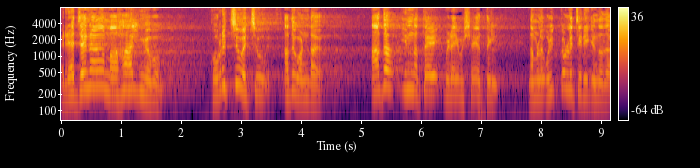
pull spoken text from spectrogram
രചനാ മഹാത്മ്യവും കുറിച്ചു വച്ചു അതുകൊണ്ട് അത് ഇന്നത്തെ ഇവിടെ വിഷയത്തിൽ നമ്മൾ ഉൾക്കൊള്ളിച്ചിരിക്കുന്നത്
